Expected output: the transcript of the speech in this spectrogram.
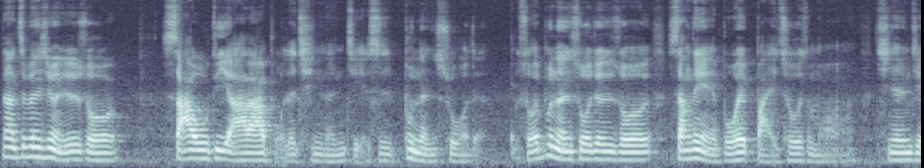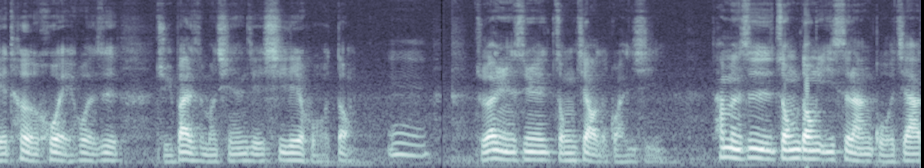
那这篇新闻就是说，沙乌地阿拉伯的情人节是不能说的。所谓不能说，就是说商店也不会摆出什么情人节特惠，或者是举办什么情人节系列活动。嗯，主要原因是因为宗教的关系，他们是中东伊斯兰国家，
